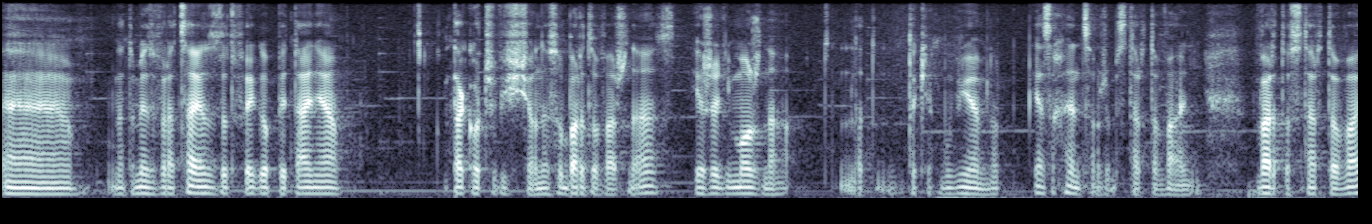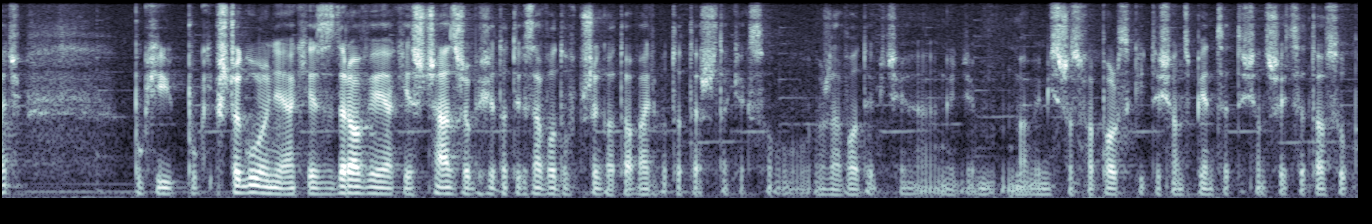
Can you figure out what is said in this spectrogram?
E, Natomiast wracając do Twojego pytania, tak, oczywiście, one są bardzo ważne. Jeżeli można, tak jak mówiłem, no, ja zachęcam, żeby startowali. Warto startować, póki, póki, szczególnie jak jest zdrowie, jak jest czas, żeby się do tych zawodów przygotować, bo to też tak jak są zawody, gdzie, gdzie mamy Mistrzostwa Polski 1500-1600 osób,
